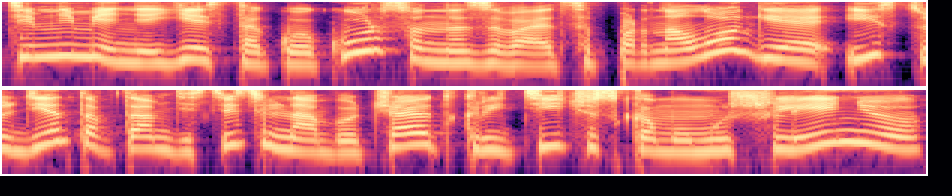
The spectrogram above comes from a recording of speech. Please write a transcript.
тем не менее, есть такой курс, он называется «Порнология», и студентов там действительно обучают критическому мышлению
